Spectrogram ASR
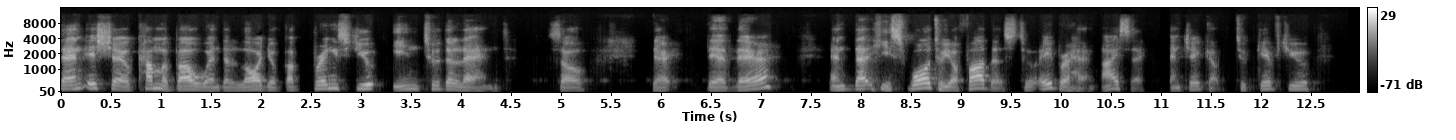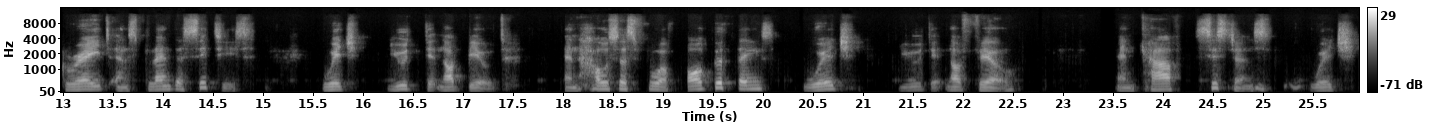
then it shall come about when the Lord your God brings you into the land. So they're, they're there, and that he swore to your fathers, to Abraham, Isaac, and Jacob to give you great and splendid cities, which you did not build, and houses full of all good things, which you did not fill, and carved cisterns, which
